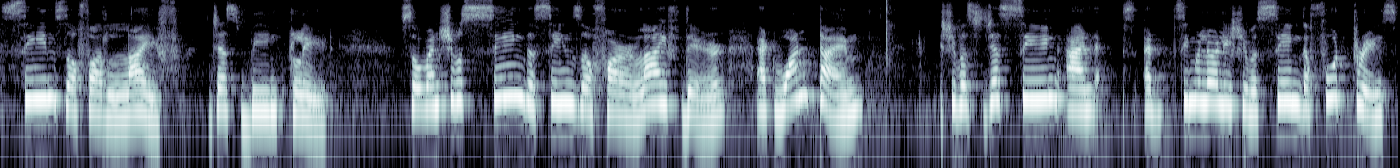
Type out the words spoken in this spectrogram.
scenes of her life just being played. So, when she was seeing the scenes of her life there, at one time she was just seeing and, similarly she was seeing the footprints.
